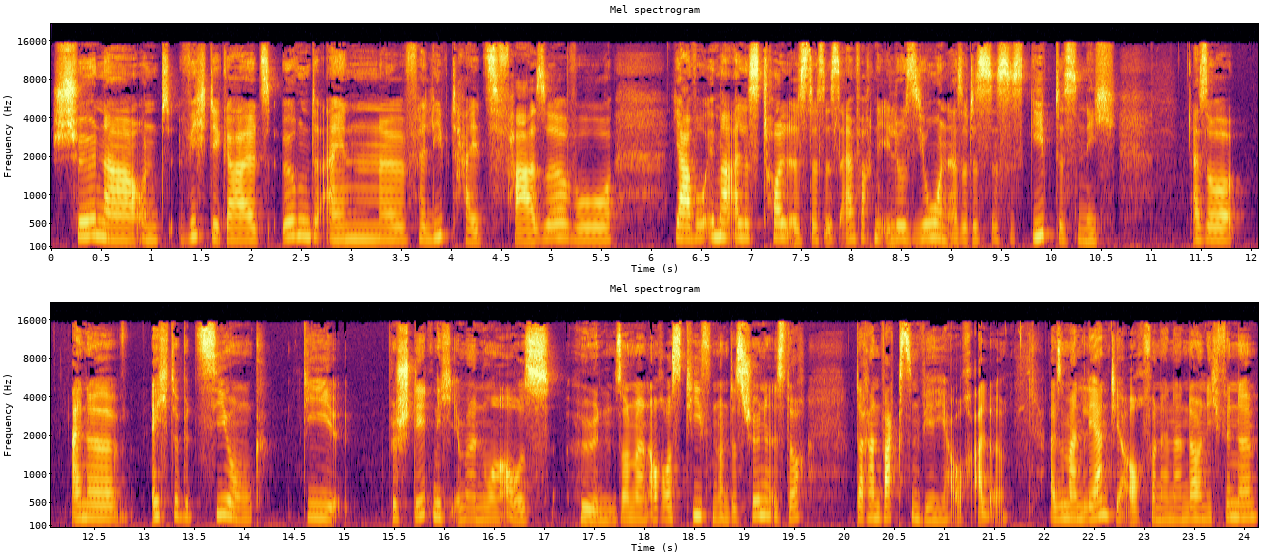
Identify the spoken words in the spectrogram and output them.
schöner und wichtiger als irgendeine Verliebtheitsphase, wo ja, wo immer alles toll ist. Das ist einfach eine Illusion. Also das, das, das gibt es nicht. Also eine echte Beziehung, die besteht nicht immer nur aus Höhen, sondern auch aus Tiefen. Und das Schöne ist doch, daran wachsen wir ja auch alle. Also man lernt ja auch voneinander und ich finde,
